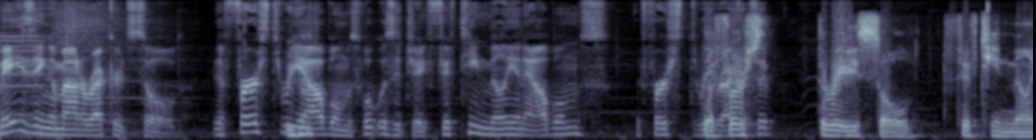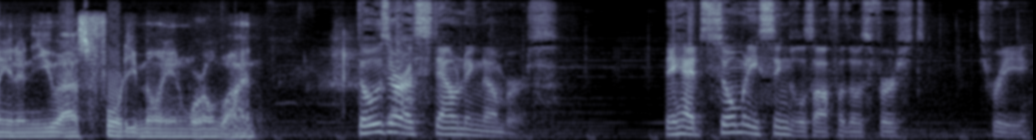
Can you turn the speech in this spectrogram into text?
Amazing amount of records sold. The first 3 mm-hmm. albums, what was it, Jay? 15 million albums? The first three the records? first three sold 15 million in the U.S., 40 million worldwide. Those are astounding numbers. They had so many singles off of those first three.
